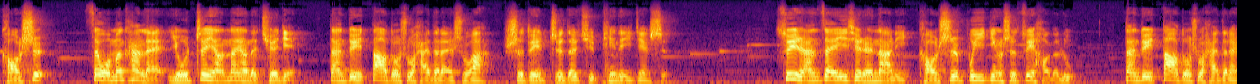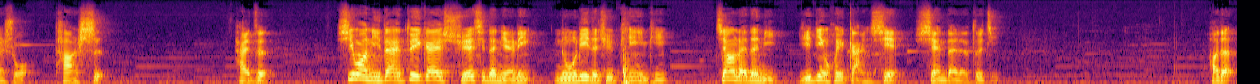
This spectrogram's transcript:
考试在我们看来有这样那样的缺点。但对大多数孩子来说啊，是最值得去拼的一件事。虽然在一些人那里，考试不一定是最好的路，但对大多数孩子来说，它是。孩子，希望你在最该学习的年龄，努力的去拼一拼，将来的你一定会感谢现在的自己。好的，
